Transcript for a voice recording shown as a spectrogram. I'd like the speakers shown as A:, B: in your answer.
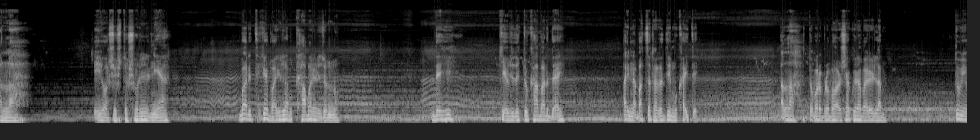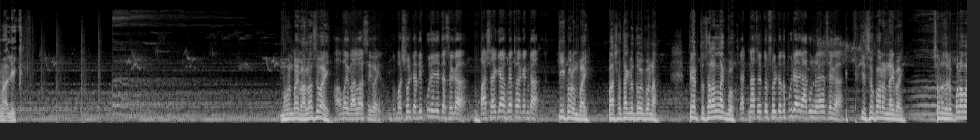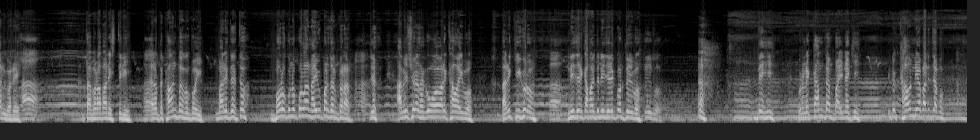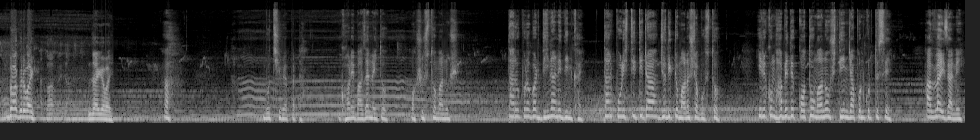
A: আল্লাহ, এই অসুস্থ শরীর নিয়ে বাড়ি থেকে বাইরলাম খাবারের জন্য। দেহি কেউ যদি একটু খাবার দেয় আইনা বাচ্চাটারে দিমু খাইতে। আল্লাহ, তোমার উপর ভরসা করে বেরোইলাম তুমি মালিক। মোহন ভাই ভালো আছে ভাই?
B: হ্যাঁ ভাই ভালো আছি ভাই। তোমার শরীরটা দিয়ে পুড়ে যেতেছে গা। বাসায় গিয়ে ব্যথা কেনটা
A: কি? করুম ভাই? বাসা থাকলে তো হইব না। পেট তো চালান লাগবো।
B: পেট না আছে তোর শরীরটা তো পুড়ে আগুন হয়ে আছে গা।
A: কিছু করার নাই ভাই। ছোট ছোট পোলাবান করে।
B: হ্যাঁ।
A: তারপর আবার স্ত্রী।
B: হ্যাঁ।
A: এরা তো খাওয়ান পাবো কই? বাড়িতে তো বড় কোনো পোলা নাই উপার্জন করার।
B: হ্যাঁ।
A: আমি শুয়ে থাকুম আমার খাওয়াইবো। আরে কি করুম?
B: হ্যাঁ।
A: নিজের কামাই তো নিজের করতে হইব। দেখি ওখানে কাম টাম পাই নাকি? একটু খাওয়ান নিয়ে বাড়ি যাব। দোয়া করে ভাই। জায়গা ভাই।
C: বুঝছি ব্যাপারটা। ঘরে বাজার নাই তো, অসুস্থ মানুষ। তার উপর আবার দিন আনে দিন খায়। তার পরিস্থিতিটা যদি একটু মানুষটা বুঝতো। এরকম ভাবে যে কত মানুষ দিন যাপন করতেছে আল্লাহ জানে।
